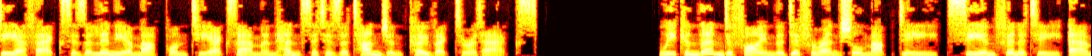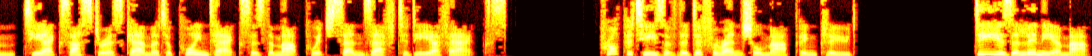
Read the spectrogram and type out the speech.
dfx is a linear map on txm and hence it is a tangent covector at x we can then define the differential map D, C infinity M, Tx asterisk M at a point x as the map which sends f to dfx. Properties of the differential map include D is a linear map.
